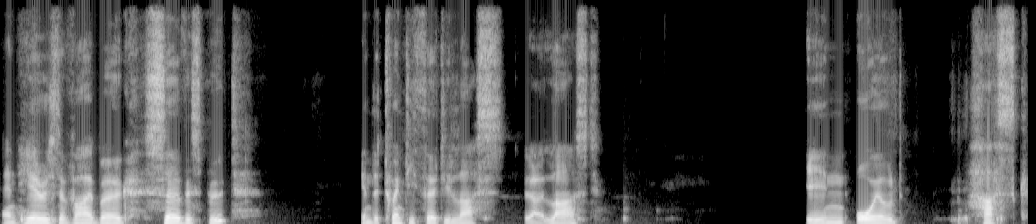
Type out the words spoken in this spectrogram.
And here is the Viberg service boot in the 2030 last, uh, last in oiled husk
